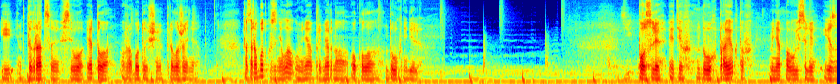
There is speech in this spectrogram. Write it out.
и интеграция всего этого в работающее приложение. Разработка заняла у меня примерно около двух недель. После этих двух проектов меня повысили из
